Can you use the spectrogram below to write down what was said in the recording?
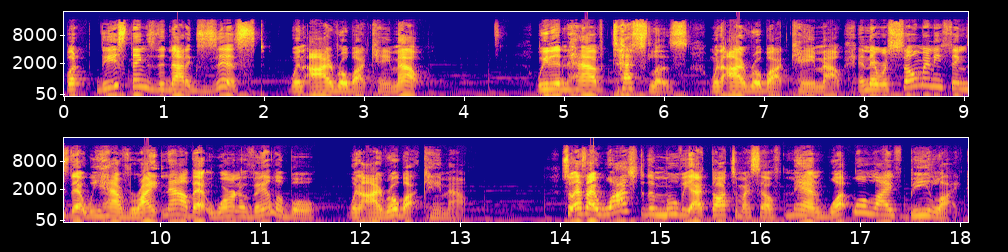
But these things did not exist when iRobot came out. We didn't have Teslas when iRobot came out. And there were so many things that we have right now that weren't available when iRobot came out. So as I watched the movie, I thought to myself, man, what will life be like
